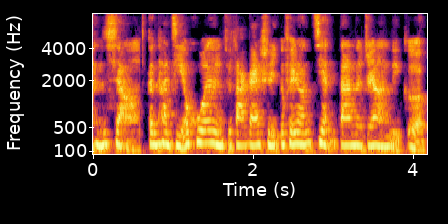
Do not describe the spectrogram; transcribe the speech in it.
很想跟她结婚，就大概是一个非常简单的这样的一个。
